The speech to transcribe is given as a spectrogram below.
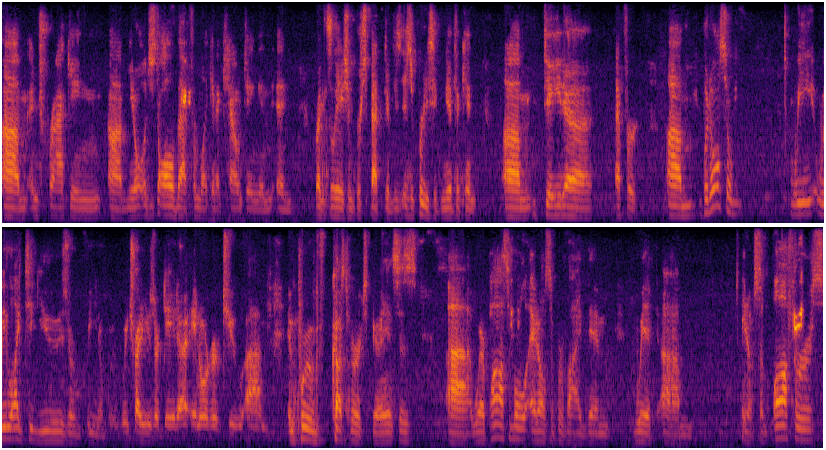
um, and tracking, um, you know, just all of that from like an accounting and, and reconciliation perspective is, is a pretty significant um, data effort. Um, but also we, we like to use, or, you know, we try to use our data in order to um, improve customer experiences uh, where possible and also provide them with, um, you know, some offers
